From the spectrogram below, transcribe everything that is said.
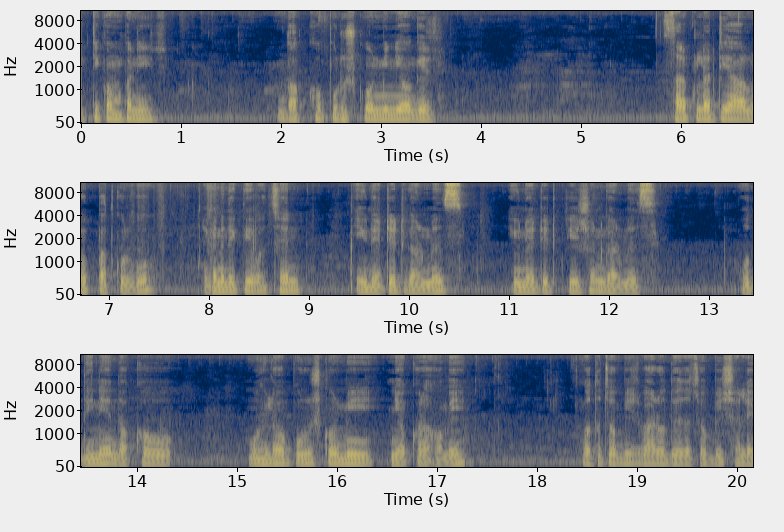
একটি কোম্পানির দক্ষ পুরুষ কর্মী নিয়োগের সার্কুলারটি আলোকপাত করব। এখানে দেখতে পাচ্ছেন United garments United Creation garments অধীনে দক্ষ মহিলা ও পুরুষ কর্মী নিয়োগ করা হবে। গত চব্বিশ বারো দু চব্বিশ সালে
